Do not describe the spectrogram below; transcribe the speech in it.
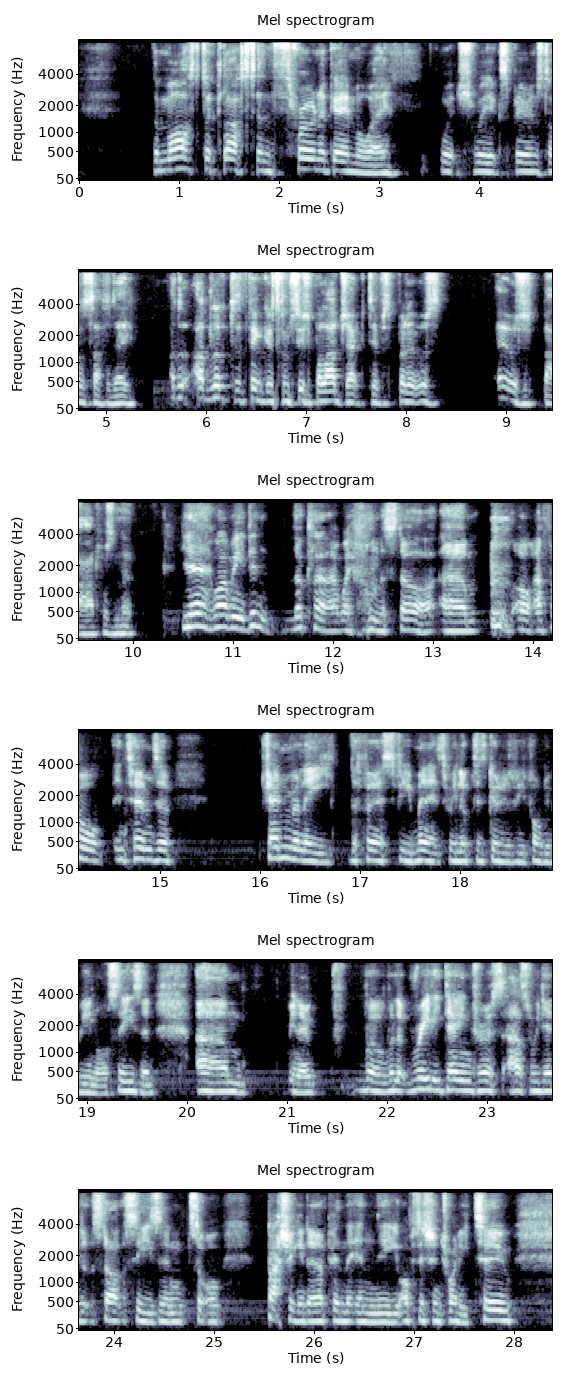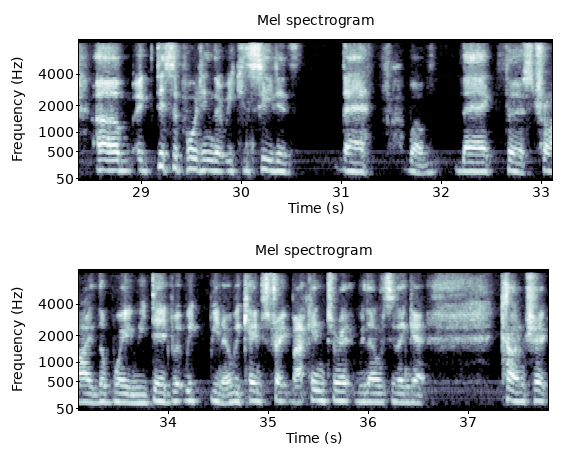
the masterclass in throwing a game away, which we experienced on Saturday. I'd, I'd love to think of some suitable adjectives, but it was it was just bad, wasn't it? Yeah, well, I mean, it didn't look like that way from the start. Um, oh, I thought in terms of generally the first few minutes, we looked as good as we've probably been all season. Um, you know, we look really dangerous as we did at the start of the season, sort of bashing it up in the in the opposition 22. Um, disappointing that we conceded their well their first try the way we did, but we you know we came straight back into it. We obviously then get counter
